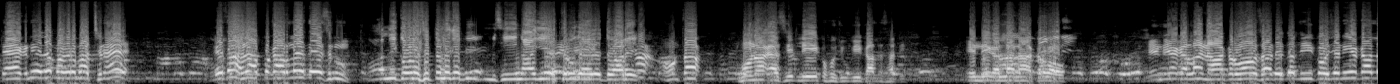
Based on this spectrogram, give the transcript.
ਟੈਗ ਨਹੀਂ ਇਹਦਾ ਮਗਰ ਮੱਛਣਾ ਹੈ। ਇਹ ਤਾਂ ਹੜੱਪ ਕਰ ਲੈ ਦੇਸ਼ ਨੂੰ। ਹੁਣ ਨਹੀਂ ਕੋਲ ਸਿੱਟਣਗੇ ਵੀ ਮਸ਼ੀਨ ਆ ਗਈ ਇਥਰੂ ਗਏ ਦੁਆਰੇ ਹੁਣ ਤਾਂ ਹੁਣ ਐਸੀ ਲੀਕ ਹੋ ਜੂਗੀ ਗੱਲ ਸਾਡੀ। ਇੰਨੀ ਗੱਲਾਂ ਨਾ ਕਰਵਾਓ। ਇੰਨੀਆਂ ਗੱਲਾਂ ਨਾ ਕਰਵਾਓ ਸਾਡੇ ਤਾਂ ਲੀਕ ਹੋ ਜਾਣੀ ਹੈ ਗੱਲ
